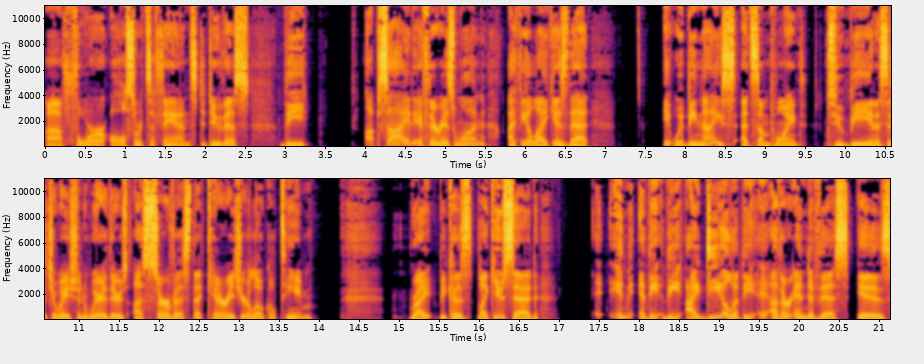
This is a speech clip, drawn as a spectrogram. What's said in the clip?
uh, for all sorts of fans to do this. The upside, if there is one, I feel like is that it would be nice at some point to be in a situation where there's a service that carries your local team. Right? Because like you said, in the the ideal at the other end of this is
